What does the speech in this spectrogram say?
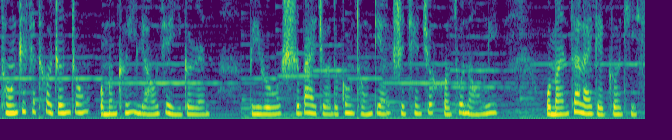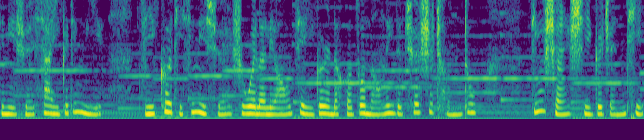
从这些特征中，我们可以了解一个人。比如，失败者的共同点是欠缺合作能力。我们再来给个体心理学下一个定义，即个体心理学是为了了解一个人的合作能力的缺失程度。精神是一个整体，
